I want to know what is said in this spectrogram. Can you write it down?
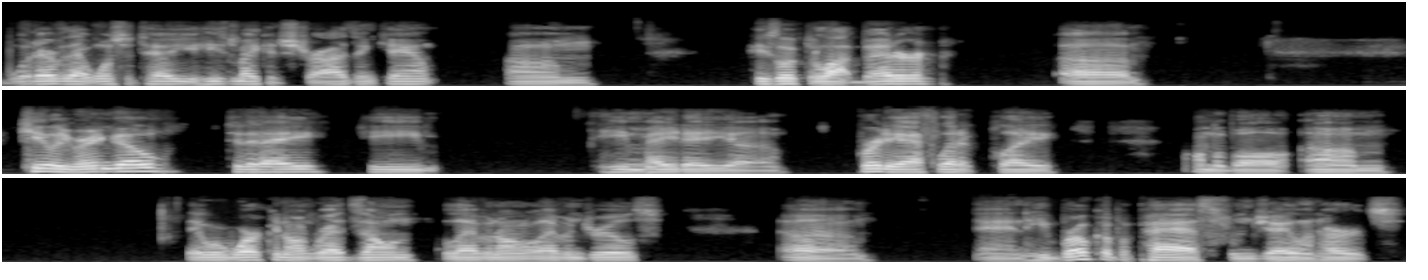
whatever that wants to tell you, he's making strides in camp. Um, he's looked a lot better. Uh, Kelee Ringo today, he he made a uh, pretty athletic play on the ball. Um, they were working on red zone 11 on 11 drills. Uh, and he broke up a pass from Jalen Hurts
